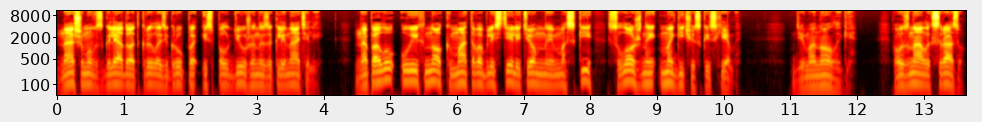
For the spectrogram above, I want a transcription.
Нашему взгляду открылась группа из полдюжины заклинателей. На полу у их ног матово блестели темные мазки сложной магической схемы. Демонологи. Узнал их сразу.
